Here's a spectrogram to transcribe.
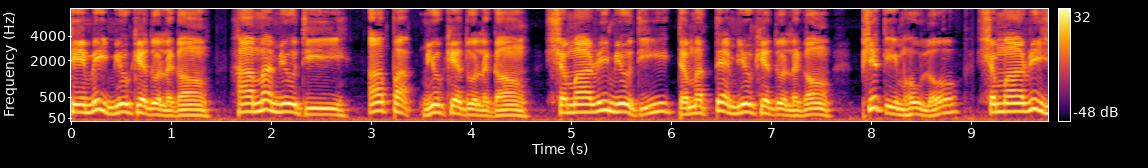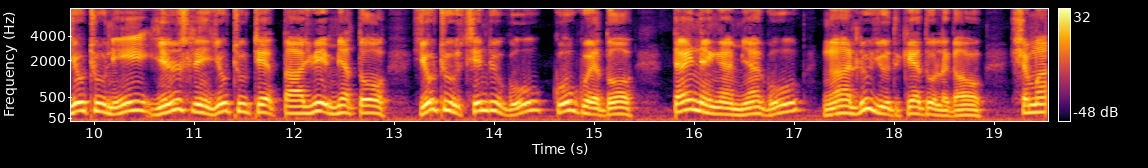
ခေမိတ်မြို့ကဲ့သို့၎င်းဟာမတ်မြို့သည် အပမြို့ကဲ့သို့၎င်းရှမာရိမြို့သည်ဓမ္မတက်မြို့ကဲ့သို့၎င်းဖြစ်သည်မဟုတ်လောရှမာရိယုတ်ထုနှင့်ယေရုရှလင်ယုတ်ထုထက်သာ၍မြတ်သောယုတ်ထုဆင်းတုကိုကိုးကွယ်သောတိုင်းနိုင်ငံများကိုငါလူယူတကဲ့သို့၎င်းရှမာ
